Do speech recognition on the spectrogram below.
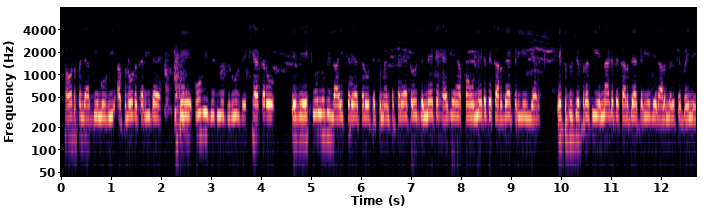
ਸ਼ਾਰਟ ਪੰਜਾਬੀ ਮੂਵੀ ਅਪਲੋਡ ਕਰੀਦਾ ਹੈ ਤੇ ਉਹ ਵੀ ਵੀਡੀਓ ਜ਼ਰੂਰ ਵੇਖਿਆ ਕਰੋ ਤੇ ਵੇਖ ਕੇ ਉਹਨੂੰ ਵੀ ਲਾਈਕ ਕਰਿਆ ਕਰੋ ਤੇ ਕਮੈਂਟ ਕਰਿਆ ਕਰੋ। ਜਿੰਨੇ ਕ ਹੈਗੇ ਆ, ਆਪਾਂ ਉਹਨੇ ਕਿਤੇ ਕਰਦਿਆ ਕਰੀਏ ਯਾਰ। ਇੱਕ ਦੂਜੇ ਪ੍ਰਤੀ ਇੰਨਾ ਕਿਤੇ ਕਰਦਿਆ ਕਰੀਏ ਜੇ ਰਲ ਮਿਲ ਕੇ ਬਹਿਨੇ।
